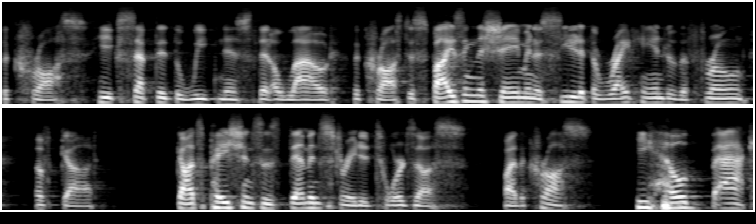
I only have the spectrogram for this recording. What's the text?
the cross. He accepted the weakness that allowed the cross, despising the shame, and is seated at the right hand of the throne of God. God's patience is demonstrated towards us by the cross. He held back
